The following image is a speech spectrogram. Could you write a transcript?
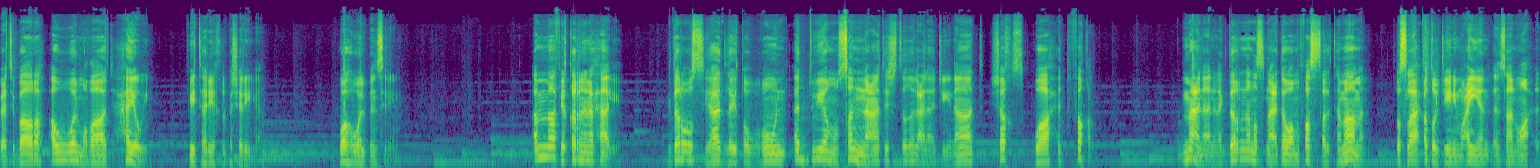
باعتباره أول مضاد حيوي في تاريخ البشرية وهو البنسلين. أما في قرننا الحالي قدروا الصيادلة يطورون أدوية مصنعة تشتغل على جينات شخص واحد فقط. بمعنى أننا قدرنا نصنع دواء مفصل تماما لإصلاح عطل جيني معين لإنسان واحد.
